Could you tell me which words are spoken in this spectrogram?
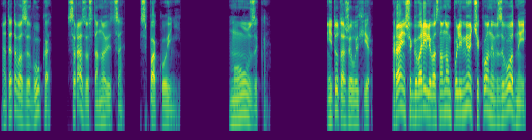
От этого звука сразу становится спокойней. Музыка. И тут ожил эфир. Раньше говорили в основном пулеметчик, он и взводный,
